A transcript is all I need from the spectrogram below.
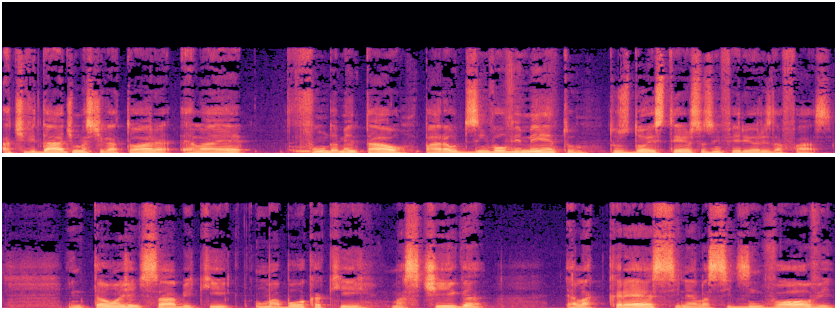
a atividade mastigatória ela é fundamental para o desenvolvimento dos dois terços inferiores da face. Então a gente sabe que uma boca que mastiga, ela cresce, né, ela se desenvolve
